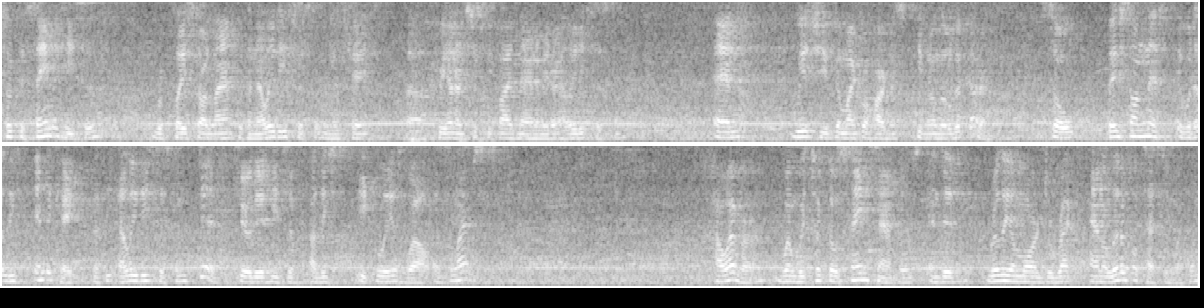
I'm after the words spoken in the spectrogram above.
Took the same adhesive, replaced our lamp with an LED system, in this case, a 365 nanometer LED system, and we achieved a micro hardness even a little bit better. So based on this, it would at least indicate that the LED system did cure the adhesive at least equally as well as the lamp system. However, when we took those same samples and did really a more direct analytical testing with them,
